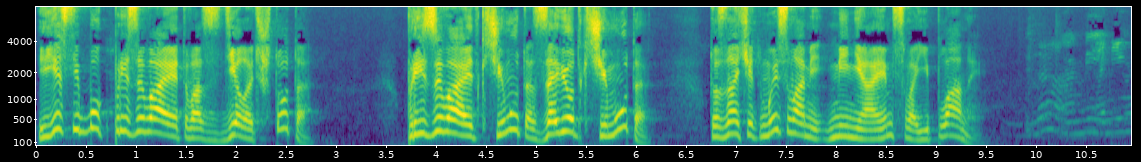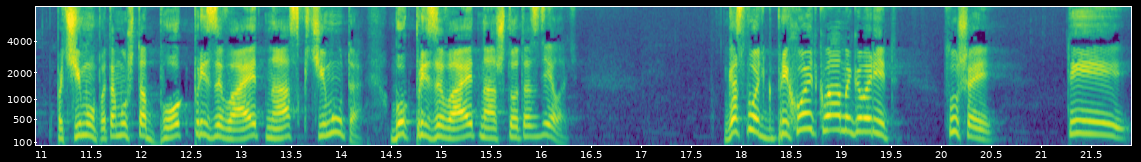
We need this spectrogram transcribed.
И если Бог призывает вас сделать что-то, призывает к чему-то, зовет к чему-то, то значит мы с вами меняем свои планы. Почему? Потому что Бог призывает нас к чему-то. Бог призывает нас что-то сделать. Господь приходит к вам и говорит, слушай, ты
